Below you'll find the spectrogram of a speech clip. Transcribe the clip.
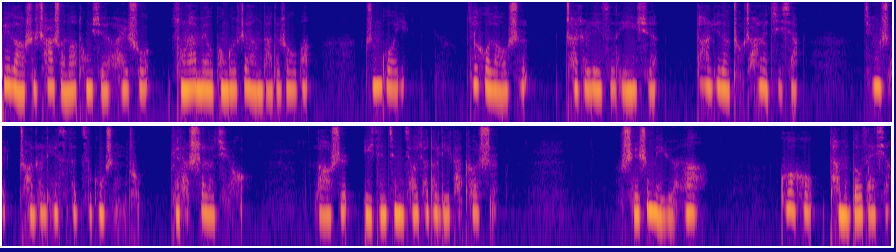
被老师插爽的同学还说从来没有碰过这样大的肉棒，真过瘾。最后，老师插着丽丝的阴穴，大力的抽插了几下，精水朝着丽丝的子宫深处给她射了去后。老师已经静悄悄的离开课室。谁是美元啊？过后，他们都在想。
